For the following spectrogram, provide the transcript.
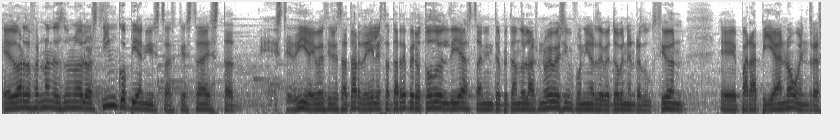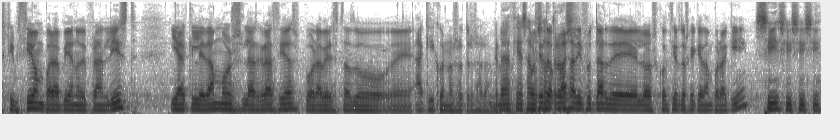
Eduardo Fernández, uno de los cinco pianistas que está esta, este día, iba a decir esta tarde, él esta tarde, pero todo el día están interpretando las nueve sinfonías de Beethoven en reducción eh, para piano o en transcripción para piano de Franz Liszt y al que le damos las gracias por haber estado eh, aquí con nosotros ahora mismo. Gracias a por vosotros. ¿Vas a disfrutar de los conciertos que quedan por aquí? Sí, sí, sí, sí.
